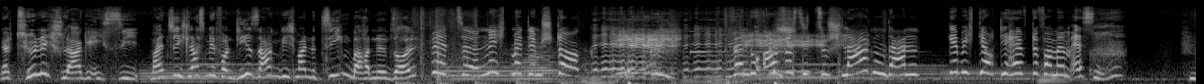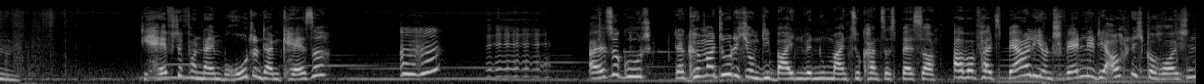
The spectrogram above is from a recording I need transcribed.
Natürlich schlage ich sie. Meinst du, ich lasse mir von dir sagen, wie ich meine Ziegen behandeln soll? Bitte, nicht mit dem Stock! Wenn du aufhörst, sie zu schlagen, dann gebe ich dir auch die Hälfte von meinem Essen. Die Hälfte von deinem Brot und deinem Käse? Mhm. Also gut, dann kümmer du dich um die beiden, wenn du meinst, du kannst es besser. Aber falls Berli und Schwänli dir auch nicht gehorchen,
